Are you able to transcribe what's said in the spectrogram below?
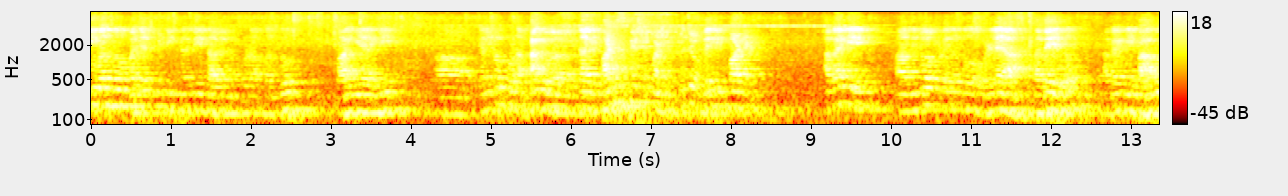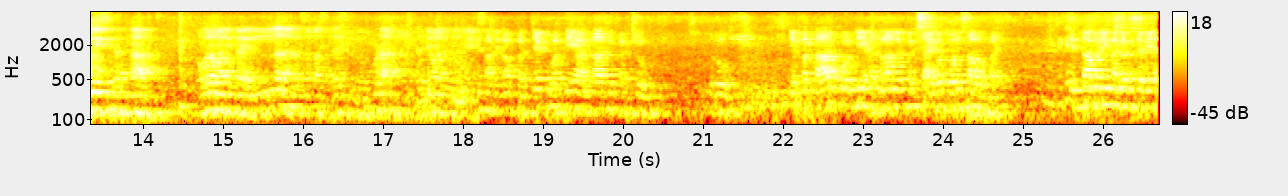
ಈ ಒಂದು ಬಜೆಟ್ ಮೀಟಿಂಗ್ನಲ್ಲಿ ತಾವೆಲ್ಲರೂ ಕೂಡ ಬಂದು ಭಾಗಿಯಾಗಿ ಎಲ್ಲರೂ ಕೂಡ ಇದಾಗಿ ಪಾರ್ಟಿಸಿಪೇಷನ್ ಮಾಡಿದ್ರು ವೆರಿ ಇಂಪಾರ್ಟೆಂಟ್ ಹಾಗಾಗಿ ನಿಜವಾಗ್ಲೂ ಕೂಡ ಇದೊಂದು ಒಳ್ಳೆಯ ಸಭೆ ಇದು. ಹಾಗಾಗಿ ಭಾಗವಹಿಸಿದಂತ ಗೌರವಾನ್ವಿತ ಎಲ್ಲ ನಗರಸಭಾ ಸದಸ್ಯರಿಗೂ ಕೂಡ ಧನ್ಯವಾದಗಳು. ಸಾಲಿನ ಬಜೆಟ್ ವರದಿಯ ಅಂದಾಜು ಖರ್ಚು. ರು, ಎಪ್ಪತ್ತಾರು ಕೋಟಿ ಹದಿನಾಲ್ಕು ಲಕ್ಷ ಐವತ್ತೊಂದು ಸಾವಿರ ರೂಪಾಯಿ. ಚಿಂತಾಮಣಿ ನಗರಸಭೆಯ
